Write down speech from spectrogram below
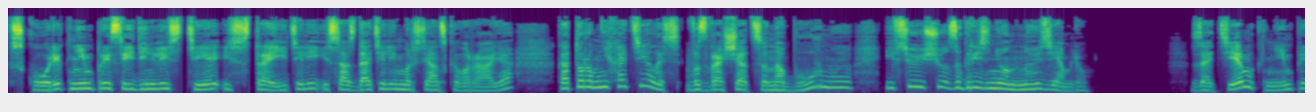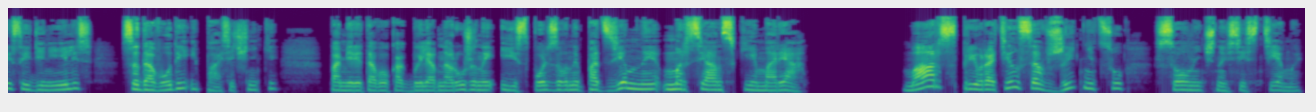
Вскоре к ним присоединились те из строителей и создателей марсианского рая, которым не хотелось возвращаться на бурную и все еще загрязненную землю. Затем к ним присоединились садоводы и пасечники, по мере того, как были обнаружены и использованы подземные марсианские моря. Марс превратился в житницу Солнечной системы,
